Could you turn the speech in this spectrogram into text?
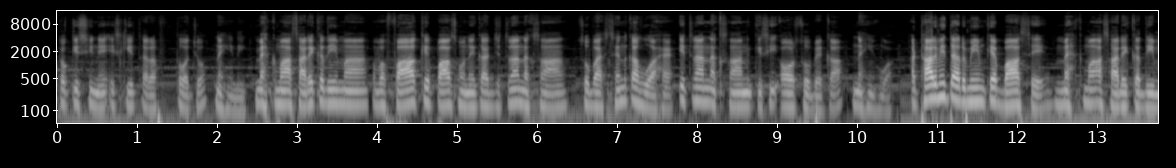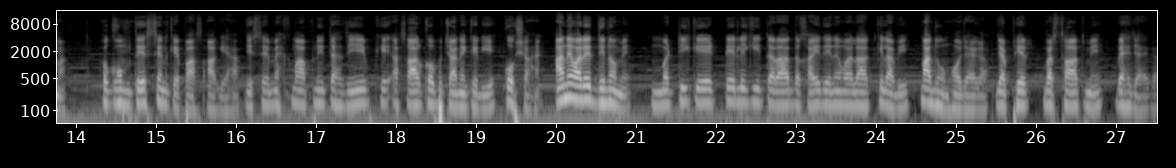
تو کسی نے اس کی طرف توجہ نہیں دی۔ محکمہ سارے قدیمہ وفاق کے پاس ہونے کا جتنا جتنا نقصان صوبہ سندھ کا ہوا ہے، اتنا نقصان کسی اور صوبے کا نہیں ہوا۔ اٹھارہویں ترمیم کے بعد سے محکمہ آثار قدیمہ حکومت سندھ کے پاس آ گیا ہے، جس سے محکمہ اپنی تہذیب کے اثار کو بچانے کے لیے کوشاں ہیں۔ آنے والے دنوں میں مٹی کے ٹیلے کی طرح دکھائی دینے والا قلعہ بھی معدوم ہو جائے گا جب پھر برسات میں بہ جائے گا۔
